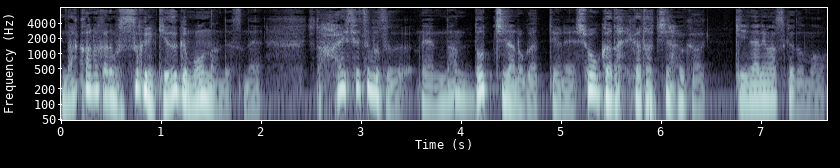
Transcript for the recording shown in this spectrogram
なかなかでもすぐに気づくもんなんですね。ちょっと排泄物、ね、なんどっちなのかっていうね、小か大かどっちなのか気になりますけども、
